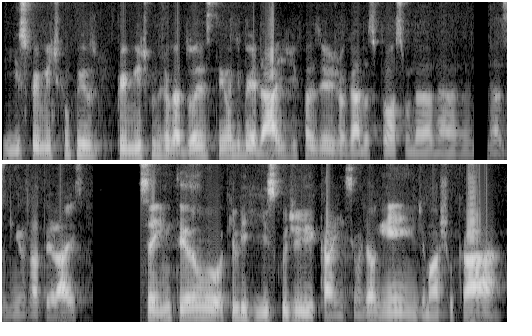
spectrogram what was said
E isso permite que, permite que os jogadores tenham a liberdade de fazer jogadas próximas da- da- das linhas laterais sem ter o- aquele risco de cair em cima de alguém, de machucar.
